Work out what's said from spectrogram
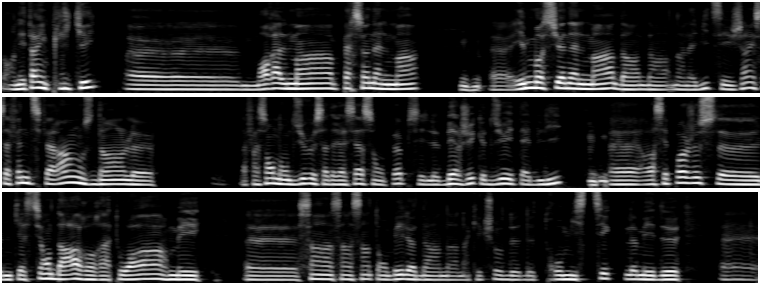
en étant impliqué euh, moralement, personnellement, mm-hmm. émotionnellement dans, la vie de ces gens. Et ça fait une différence dans le, la façon dont Dieu veut s'adresser à son peuple. C'est le alors, que Dieu établit. Mm-hmm. alors, c'est pas juste une question d'art oratoire, mais sans, sans, tomber là, dans, quelque chose de, de trop mystique, là, mais de euh,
